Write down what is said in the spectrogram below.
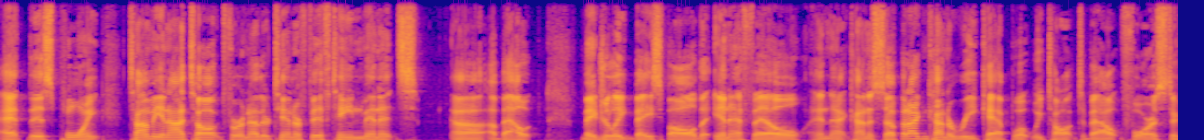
at this point. Tommy and I talked for another 10 or 15 minutes uh, about Major League Baseball, the NFL, and that kind of stuff. But I can kind of recap what we talked about for us to,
